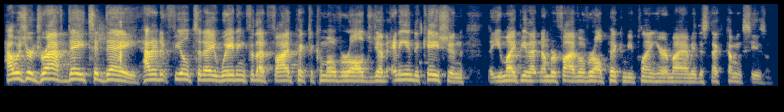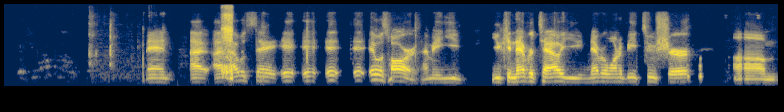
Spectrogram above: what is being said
How was your draft day today? How did it feel today waiting for that five pick to come overall? Did you have any indication that you might be that number five overall pick and be playing here in Miami this next coming season? Man, I, I, I would say it, it it it was hard. I mean, you you can never tell. You never want to be too sure. Um,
